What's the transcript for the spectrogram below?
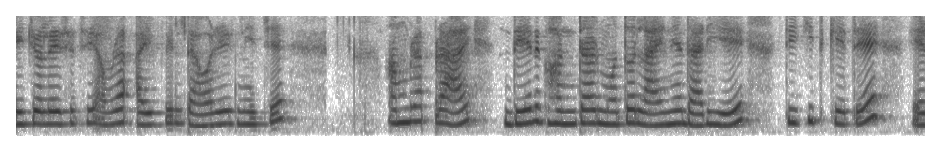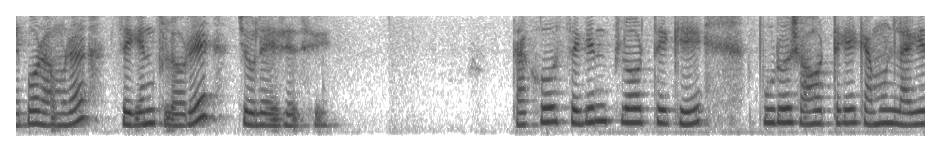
এই চলে এসেছি আমরা আইফেল টাওয়ারের নিচে। আমরা প্রায় দেড় ঘণ্টার মতো লাইনে দাঁড়িয়ে টিকিট কেটে এরপর আমরা সেকেন্ড ফ্লোরে চলে এসেছি। দেখো সেকেন্ড ফ্লোর থেকে পুরো শহরটাকে কেমন লাগে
